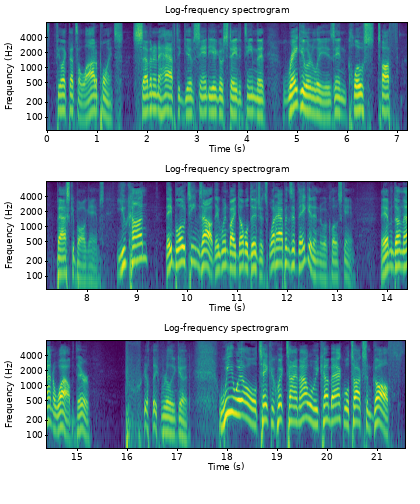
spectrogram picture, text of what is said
I feel like that's a lot of points. Seven and a half to give San Diego State, a team that regularly is in close, tough basketball games. UConn, they blow teams out. They win by double digits. What happens if they get into a close game? They haven't done that in a while, but they're really, really good. We will take a quick timeout. When we come back, we'll talk some golf.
